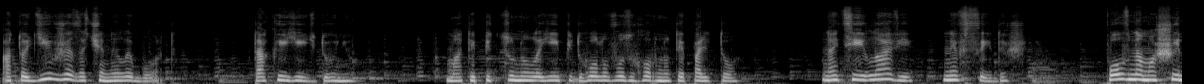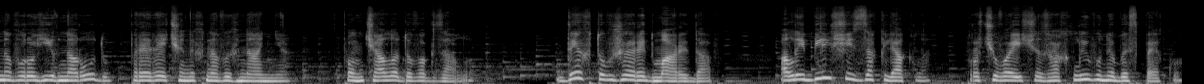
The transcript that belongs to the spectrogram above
А тоді вже зачинили борт. Так і їдь, доню. Мати підсунула їй під голову згорнуте пальто. На цій лаві не всидиш. Повна машина ворогів народу, приречених на вигнання, помчала до вокзалу. Дехто вже ридма ридав, але більшість заклякла, прочуваючи жахливу небезпеку.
